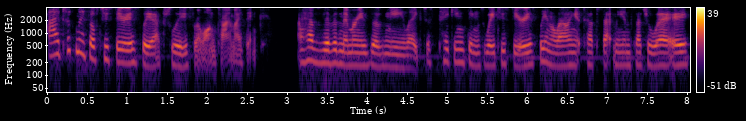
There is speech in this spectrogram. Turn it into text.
I took myself too seriously actually for a long time, I think. I have vivid memories of me like just taking things way too seriously and allowing it to upset me in such a way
